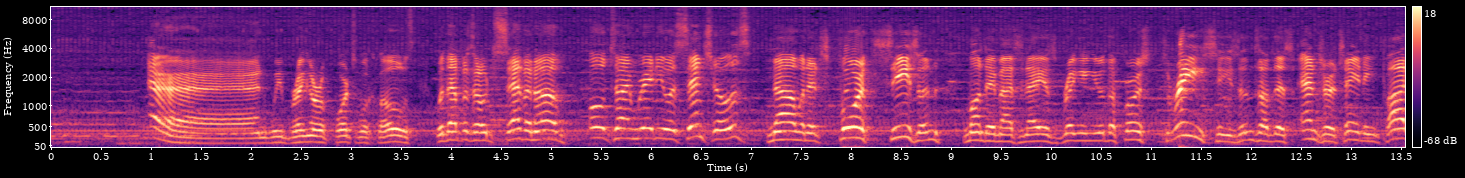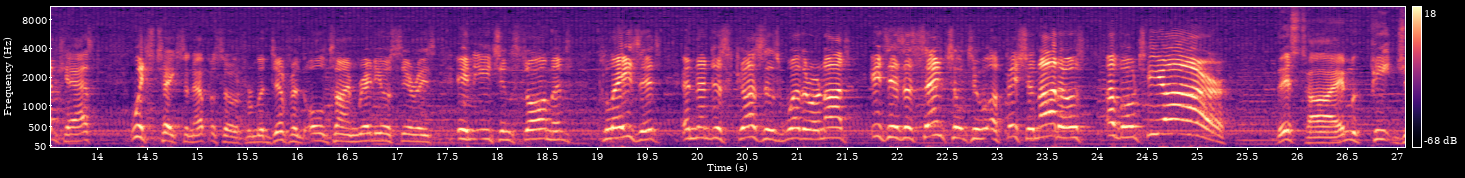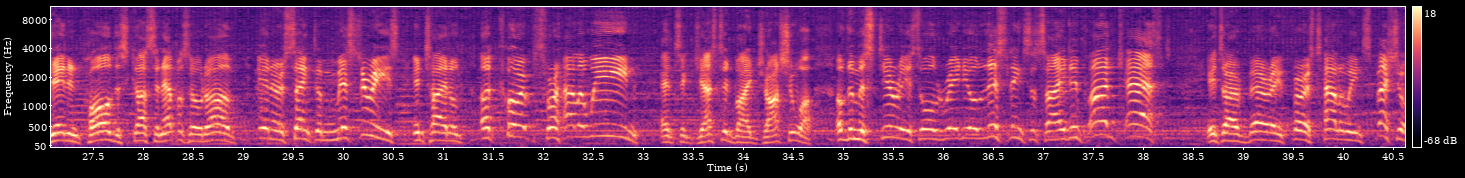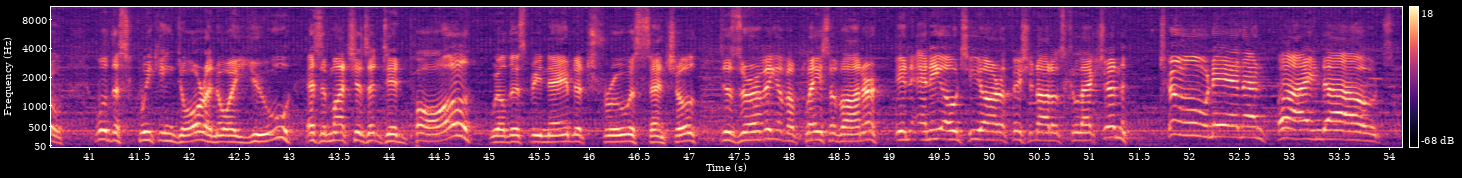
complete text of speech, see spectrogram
And we bring a report to a close with episode 7 of Old Time Radio Essentials. Now in its fourth season, Monday Matinee is bringing you the first three seasons of this entertaining podcast, which takes an episode from a different old time radio series in each installment, plays it, and then discusses whether or not it is essential to aficionados of OTR. This time, Pete, Jane, and Paul discuss an episode of Inner Sanctum Mysteries entitled A Corpse for Halloween and suggested by Joshua of the Mysterious Old Radio Listening Society podcast. It's our very first Halloween special. Will the squeaking door annoy you as much as it did Paul? Will this be named a true essential, deserving of a place of honor in any OTR aficionados collection? Tune in and find out.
